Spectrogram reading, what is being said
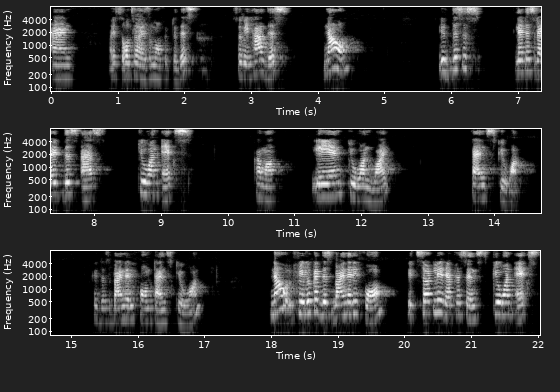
and it's also isomorphic to this. So we have this. Now if this is let us write this as q1x comma an q1y times q1 okay this binary form times q1 now if you look at this binary form it certainly represents q1x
